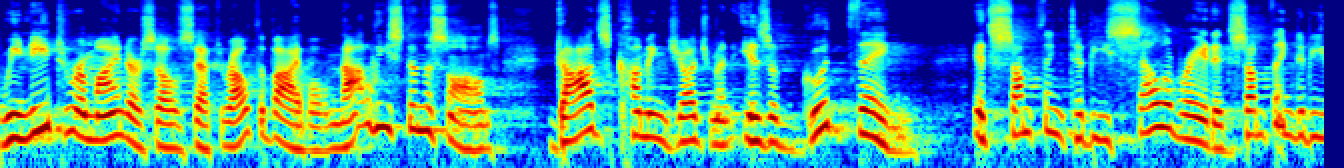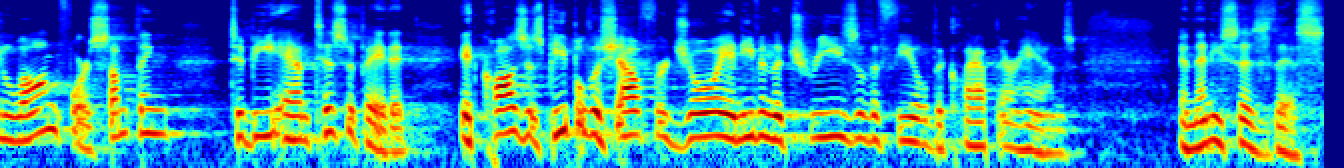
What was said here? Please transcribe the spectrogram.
We need to remind ourselves that throughout the Bible, not least in the Psalms, God's coming judgment is a good thing. It's something to be celebrated, something to be longed for, something to be anticipated. It causes people to shout for joy and even the trees of the field to clap their hands. And then he says this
